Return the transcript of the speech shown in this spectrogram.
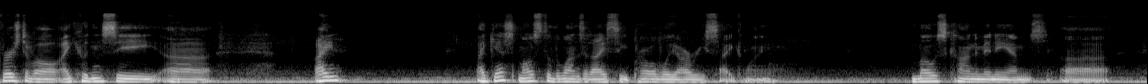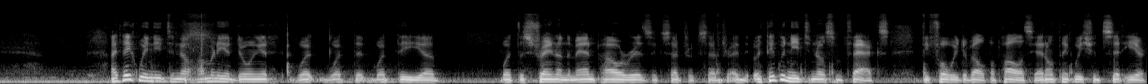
first of all, I couldn't see, uh, I, I guess most of the ones that I see probably are recycling. Most condominiums, uh, I think we need to know how many are doing it, what what the what the uh, what the strain on the manpower is, et cetera, et cetera. I I think we need to know some facts before we develop a policy. I don't think we should sit here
